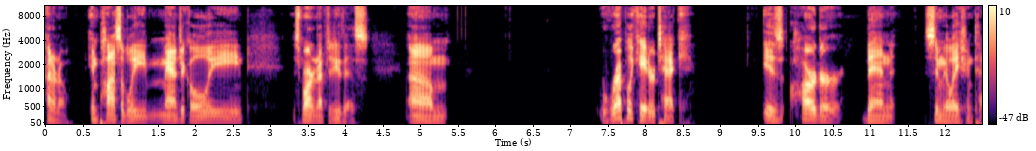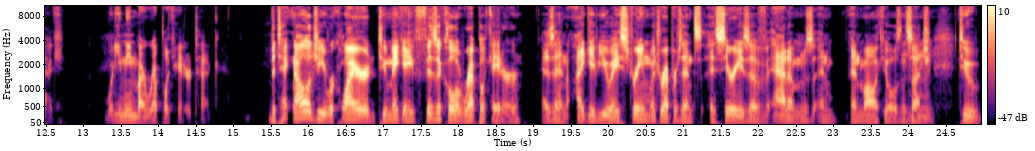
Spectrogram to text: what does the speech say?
I don't know, impossibly magically smart enough to do this, um, replicator tech is harder than simulation tech What do you mean by replicator tech? The technology required to make a physical replicator, as in I give you a stream which represents a series of atoms and, and molecules and such, Mm. to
